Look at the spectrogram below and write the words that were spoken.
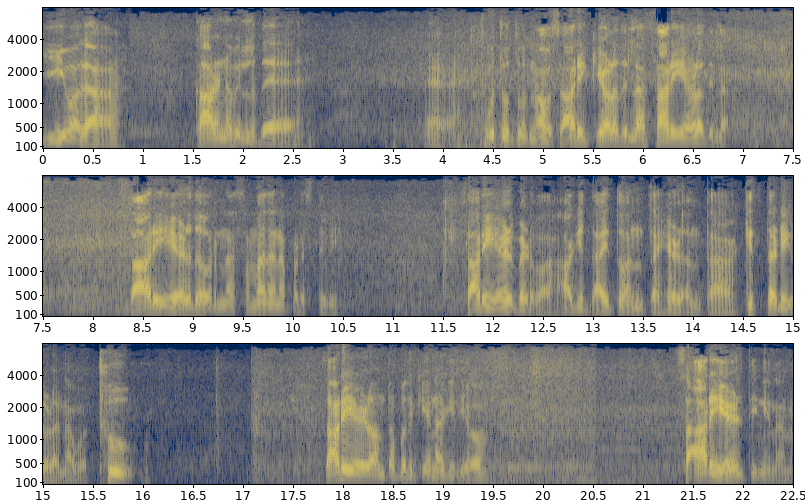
ಇವಾಗ ಕಾರಣವಿಲ್ಲದೆ ತೂತು ನಾವು ಸಾರಿ ಕೇಳೋದಿಲ್ಲ, ಸಾರಿ ಹೇಳೋದಿಲ್ಲ. ಸಾರಿ ಹೇಳ್ದವ್ರನ್ನ ಸಮಾಧಾನ ಪಡಿಸ್ತೀವಿ. ಸಾರಿ ಹೇಳ್ಬೇಡ್ವಾ, ಆಗಿದ್ದಾಯ್ತು ಅಂತ ಹೇಳಂತ ಕಿತ್ತಡಿಗಳು ನಾವು. ಥೂ. ಸಾರಿ ಹೇಳೋ ಅಂತ ಬದುಕು ಏನಾಗಿದೆಯೋ? ಸಾರಿ ಹೇಳ್ತೀನಿ ನಾನು.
